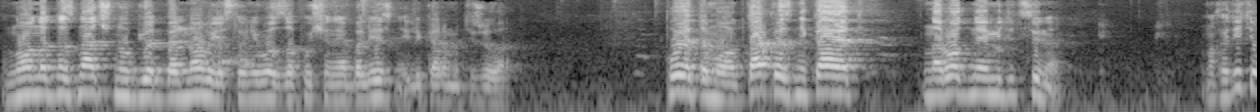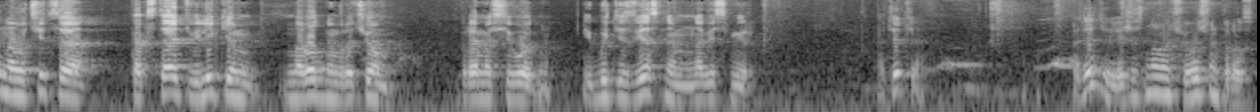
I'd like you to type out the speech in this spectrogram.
но он однозначно убьёт больного, если у него запущенная болезнь или карма тяжела". Поэтому так возникает народная медицина. Но хотите научиться, как стать великим народным врачом прямо сегодня и быть известным на весь мир. Хотите? Хотите? Я сейчас научу очень просто.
